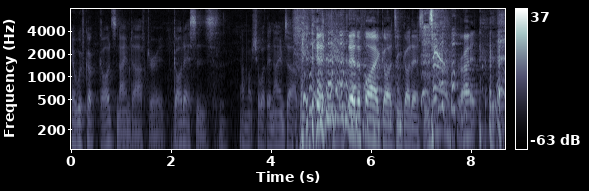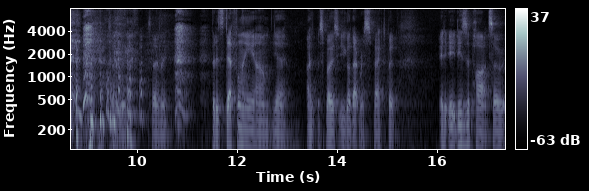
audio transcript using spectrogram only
Yeah, we've got gods named after it, goddesses. I'm not sure what their names are, but they're, they're the fire gods and goddesses, right? totally, totally. But it's definitely, um, yeah. I, I suppose you got that respect, but it, it is a part. So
